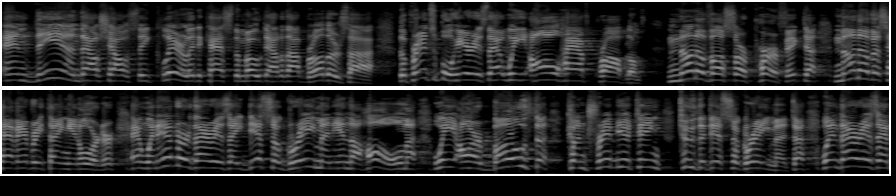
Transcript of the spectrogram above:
and then thou shalt see clearly to cast the mote out of thy brother's eye. The principle here is that we all have problems. None of us are perfect. Uh, none of us have everything in order. And whenever there is a disagreement in the home, we are both contributing to the disagreement. Uh, when there is an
